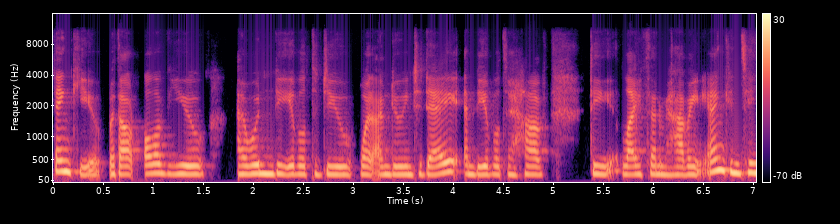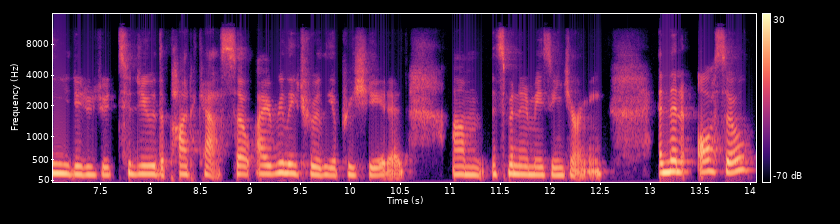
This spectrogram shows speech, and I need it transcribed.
Thank you. Without all of you, I wouldn't be able to do what I'm doing today and be able to have the life that I'm having and continue to do, to do the podcast. So I really, truly appreciate it. Um, it's been an amazing journey. And then also,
